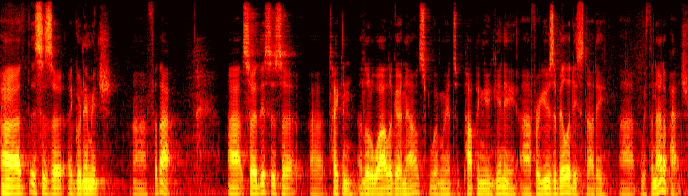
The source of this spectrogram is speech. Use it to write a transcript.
uh, this is a, a good image uh, for that. Uh, so this is a, uh, taken a little while ago now. It's when we went to Papua New Guinea for a usability study with the nanopatch.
